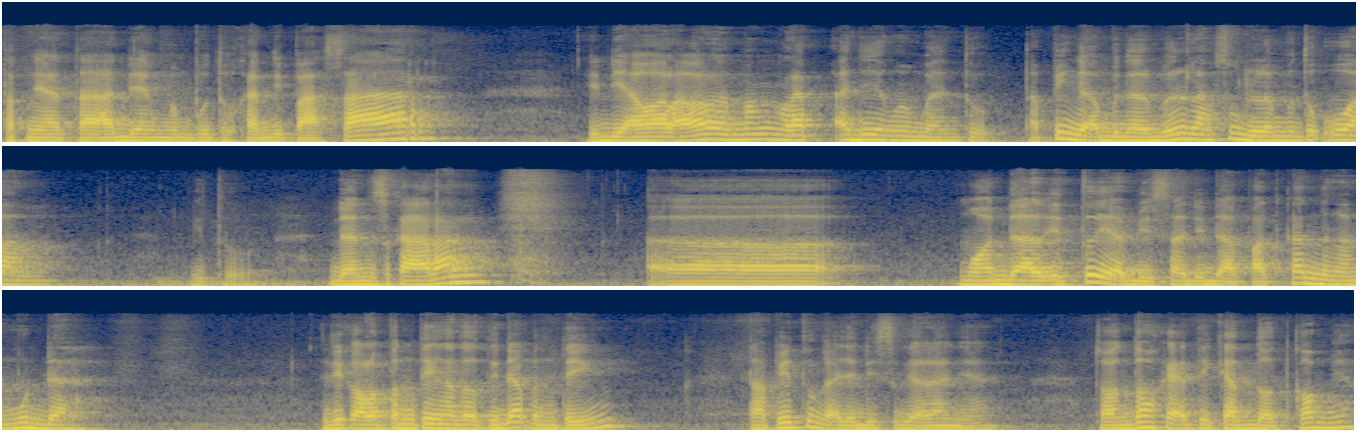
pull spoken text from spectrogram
ternyata ada yang membutuhkan di pasar. Jadi di awal-awal memang lab aja yang membantu, tapi nggak benar-benar langsung dalam bentuk uang gitu. Dan sekarang eh, modal itu ya bisa didapatkan dengan mudah. Jadi kalau penting atau tidak penting, tapi itu nggak jadi segalanya. Contoh kayak tiket.com ya,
